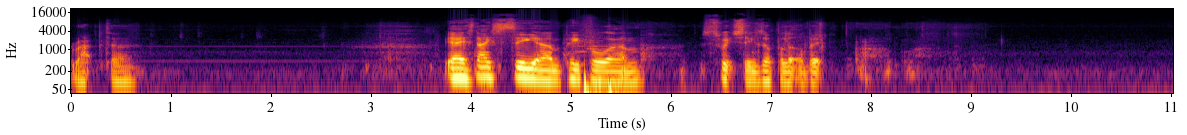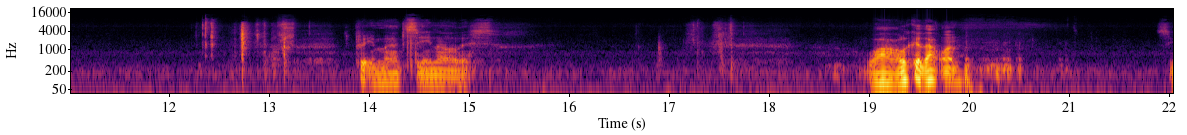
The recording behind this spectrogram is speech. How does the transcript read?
Raptor. yeah, it's nice to see um, people um, switch things up a little bit. It's pretty mad seeing all this. Wow, look at that one. See,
